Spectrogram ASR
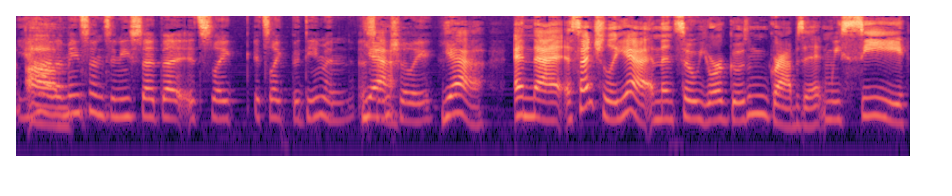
yeah, that made sense. And he said that it's like it's like the demon essentially. Yeah. And that essentially, yeah. And then so Iorek goes and grabs it, and we see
